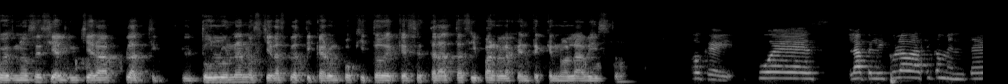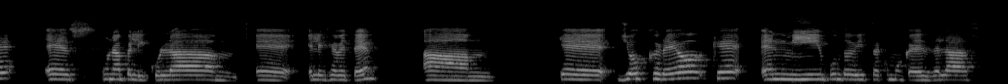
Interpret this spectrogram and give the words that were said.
pues no sé si alguien quiera platicar, tú Luna nos quieras platicar un poquito de qué se trata, así para la gente que no la ha visto. Ok, pues la película básicamente es una película mm, eh, LGBT que yo creo que en mi punto de vista como que es de las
